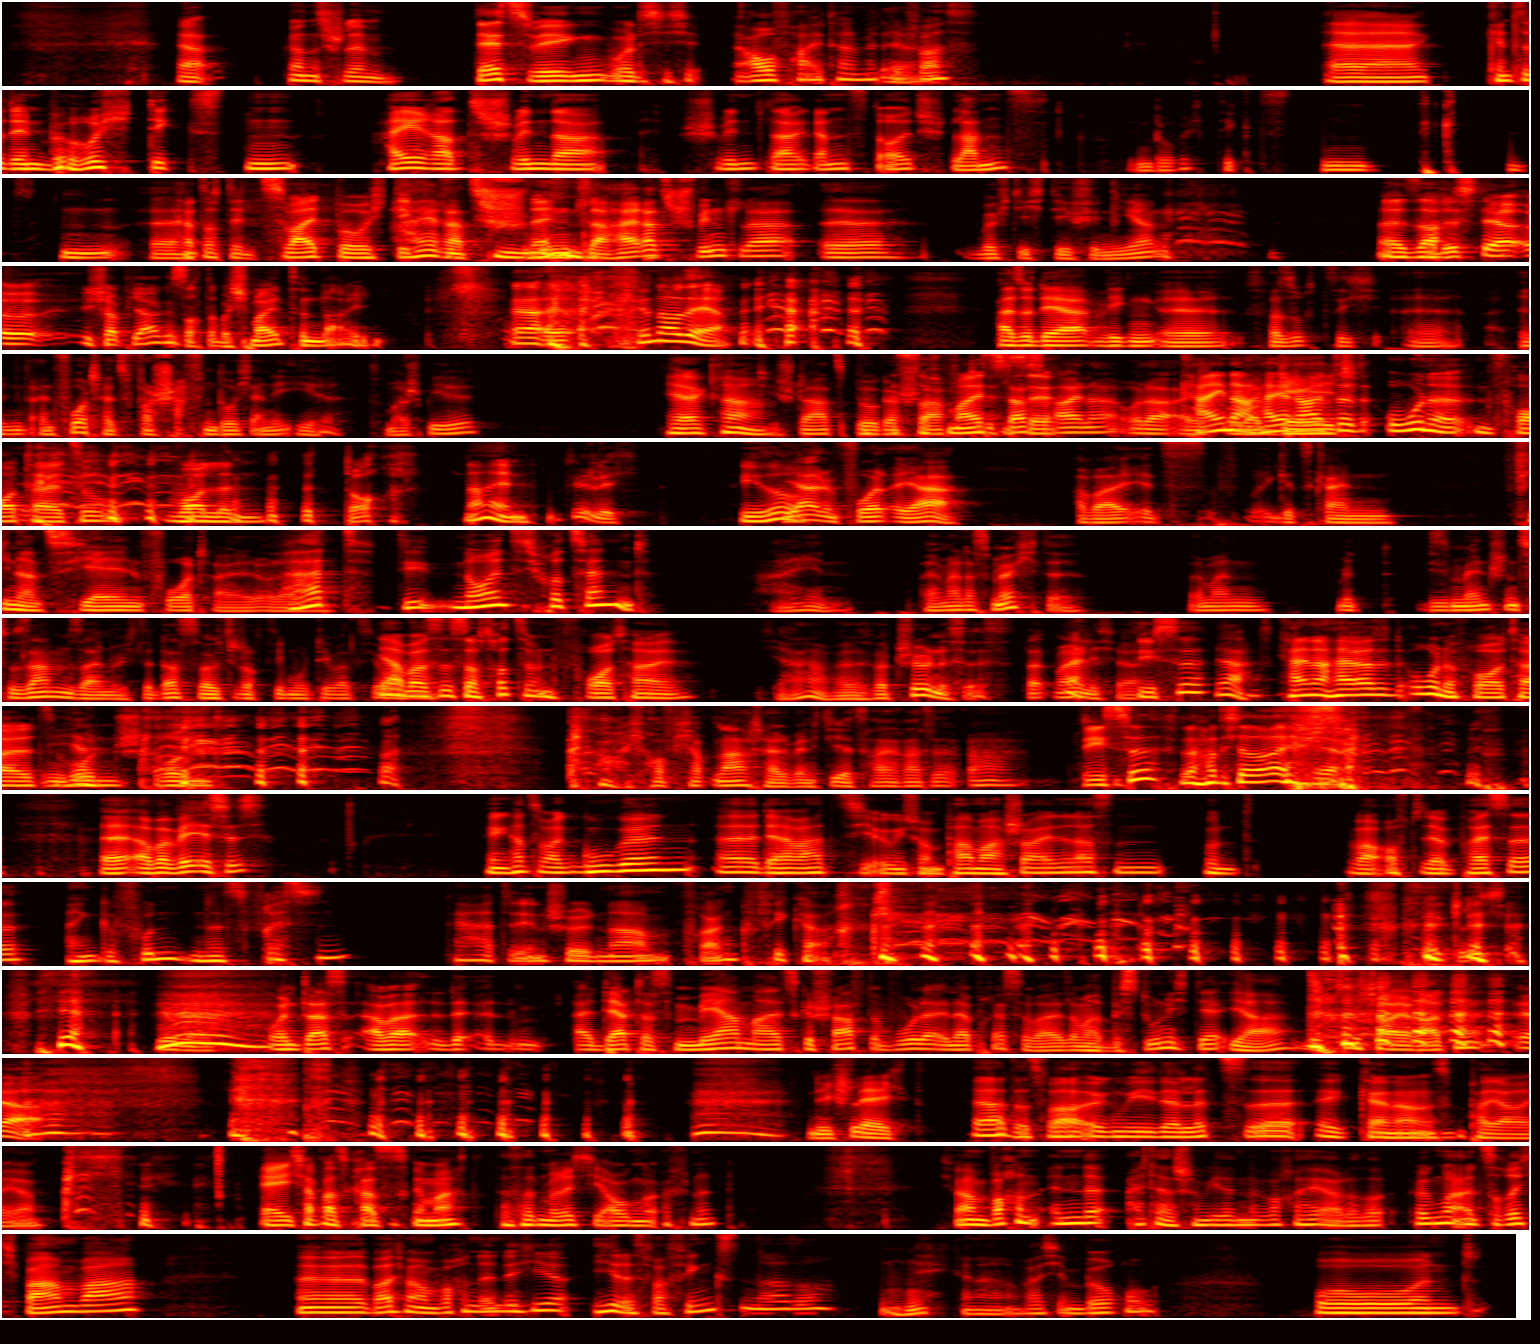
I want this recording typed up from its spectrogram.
Ja, ganz schlimm. Deswegen wollte ich dich aufheitern mit Ja. etwas. Äh, kennst du den berüchtigsten Heiratsschwindler Schwindler ganz Deutschlands? Den berüchtigsten äh, Kannst auch den zweitberüchtigsten nennen. Heiratsschwindler. Heiratsschwindler äh, möchte ich definieren. Er sagt, ist der, äh, ich habe ja gesagt, aber ich meinte nein. ja, genau der. Also der wegen äh, versucht sich äh, irgendeinen Vorteil zu verschaffen durch eine Ehe. Zum Beispiel Ja, klar. die Staatsbürgerschaft. Das ist doch meistens das einer oder ein, Keiner oder heiratet, Geld? ohne einen Vorteil zu wollen. Doch, Nein. natürlich. Wieso? Ja, ja, aber jetzt jetzt keinen finanziellen Vorteil oder Hat die 90 Prozent. nein, weil man das möchte, weil man mit diesem Menschen zusammen sein möchte. Das sollte doch die Motivation Ja, aber es sein. ist doch trotzdem ein Vorteil. ja, weil das was Schönes ist. Das meine ich ja. Siehst du? Ja. Keiner heiratet ohne Vorteilswunschgrund. Oh, ich hoffe, ich habe Nachteile, wenn ich die jetzt heirate. Ah. Siehst du? Da hatte ich ja recht. Äh, aber wer ist es? Den kannst du mal googeln. Äh, der hat sich irgendwie schon ein paar Mal scheiden lassen und war oft in der Presse. Ein gefundenes Fressen. Der hatte den schönen Namen Frank Ficker. Wirklich? ja. Und das, aber der, der hat das mehrmals geschafft, obwohl er in der Presse war. Sag mal, bist du nicht der? Ja. Willst du mich heiraten? ja. nicht schlecht. Ja, das war irgendwie der letzte, ey, keine Ahnung, das ist ein paar Jahre her. Ey, ich habe was krasses gemacht. Das hat mir richtig die Augen geöffnet. Ich war am Wochenende, Alter, schon wieder eine Woche her oder so. Irgendwann, als es richtig warm war, äh, war ich mal am Wochenende hier. Hier, das war Pfingsten oder so. Ey, keine Ahnung, war ich im Büro. Und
